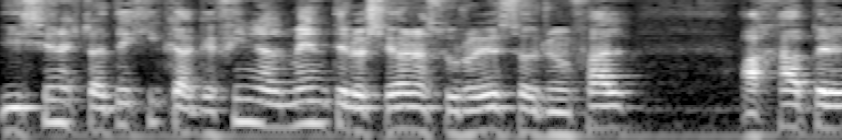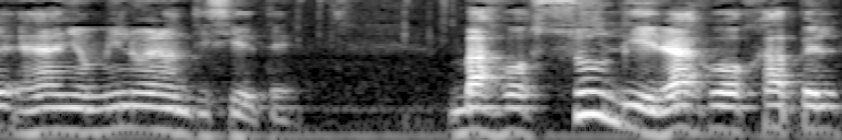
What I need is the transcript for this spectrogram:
y visión estratégica que finalmente lo llevaron a su regreso triunfal a Apple en el año 1997. Bajo su liderazgo, Apple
